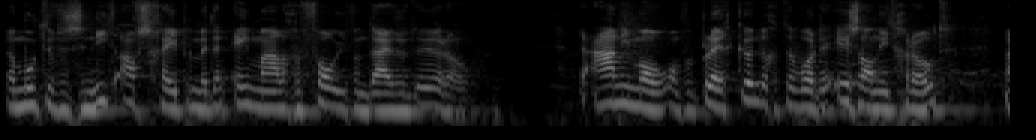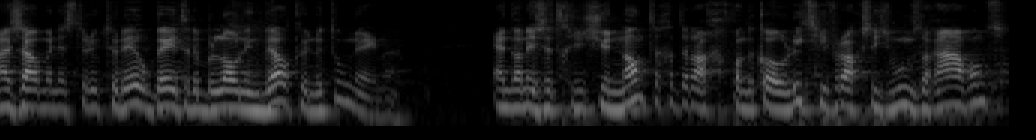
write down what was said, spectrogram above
dan moeten we ze niet afschepen met een eenmalige fooi van 1000 euro. De animo om verpleegkundige te worden is al niet groot, maar zou met een structureel betere beloning wel kunnen toenemen. En dan is het gênante gedrag van de coalitiefracties woensdagavond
